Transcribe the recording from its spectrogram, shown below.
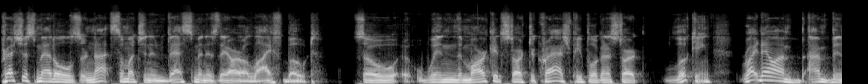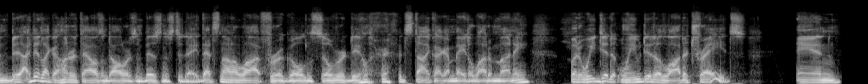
Precious metals are not so much an investment as they are a lifeboat. So when the markets start to crash, people are going to start looking. Right now, I'm I've been I did like hundred thousand dollars in business today. That's not a lot for a gold and silver dealer. it's not like I made a lot of money, but we did we did a lot of trades, and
